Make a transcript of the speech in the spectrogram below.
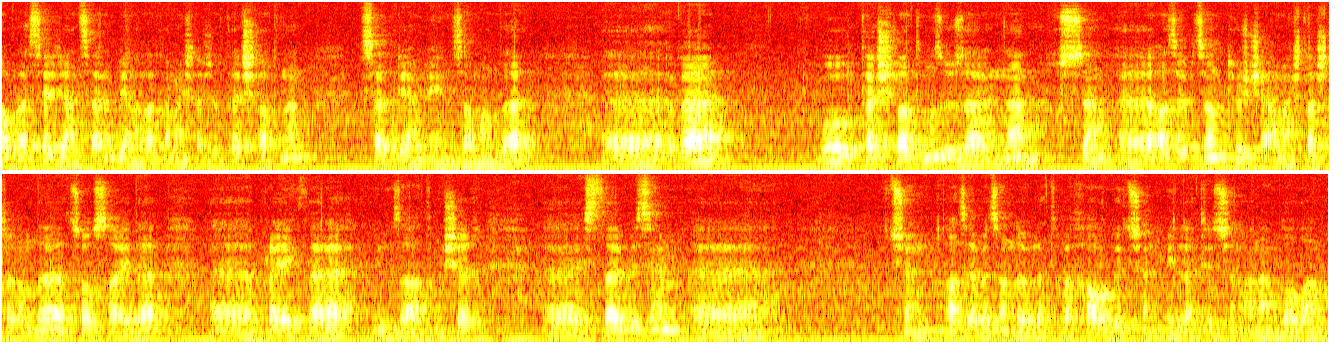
Avrasiya Gənclərin Beynəlxalq Əməkdaşlıq Təşkilatının sədriyəm eyni zamanda və bu təşkilatımız üzərindən xüsusən Azərbaycan-Türkiyə əməkdaşlığında çox sayda proyektlərə imza atmışıq. İstər bizim üçün Azərbaycan dövləti və xalqı üçün, milləti üçün önəmli olan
